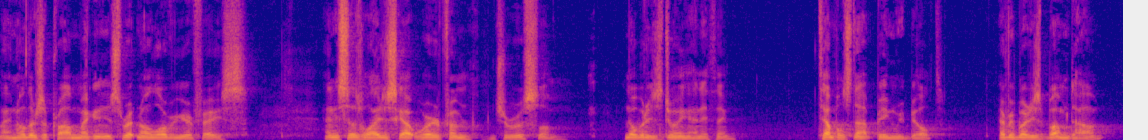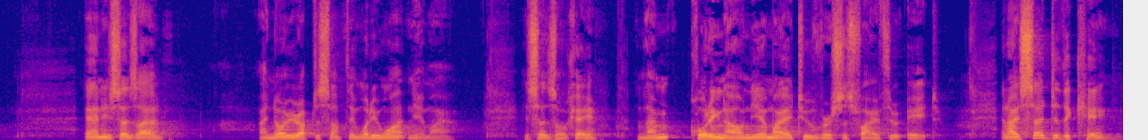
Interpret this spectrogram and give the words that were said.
I know there's a problem. I can, it's written all over your face. And he says, Well, I just got word from Jerusalem. Nobody's doing anything. Temple's not being rebuilt. Everybody's bummed out. And he says, I, I know you're up to something. What do you want, Nehemiah? He says, Okay. And I'm quoting now Nehemiah 2, verses 5 through 8. And I said to the king,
